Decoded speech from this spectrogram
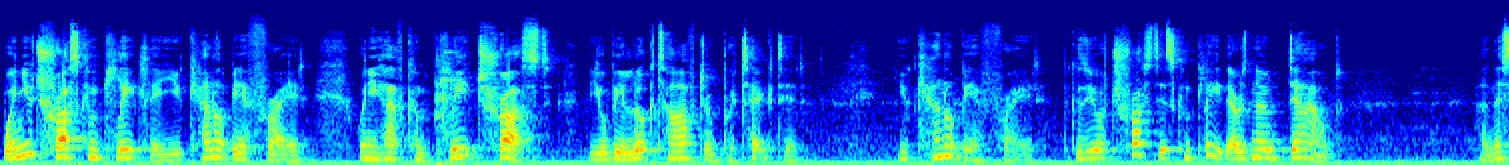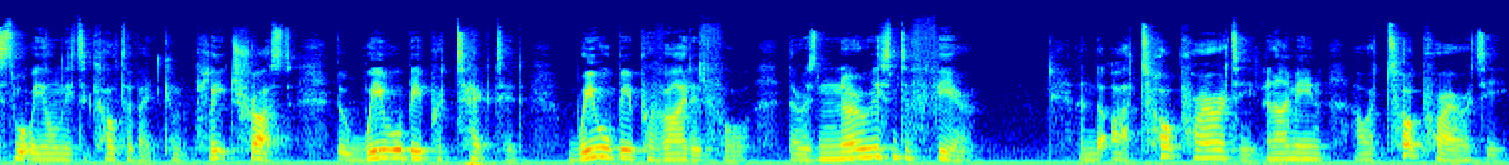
When you trust completely, you cannot be afraid. When you have complete trust that you'll be looked after and protected, you cannot be afraid because your trust is complete. There is no doubt. And this is what we all need to cultivate complete trust that we will be protected, we will be provided for. There is no reason to fear. And that our top priority, and I mean our top priority,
